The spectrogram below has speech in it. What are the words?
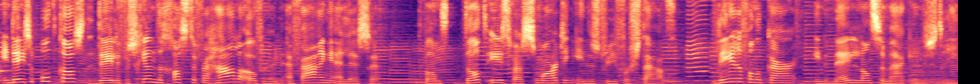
In deze podcast delen verschillende gasten verhalen over hun ervaringen en lessen. Want dat is waar Smarting Industry voor staat. Leren van elkaar in de Nederlandse maakindustrie.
